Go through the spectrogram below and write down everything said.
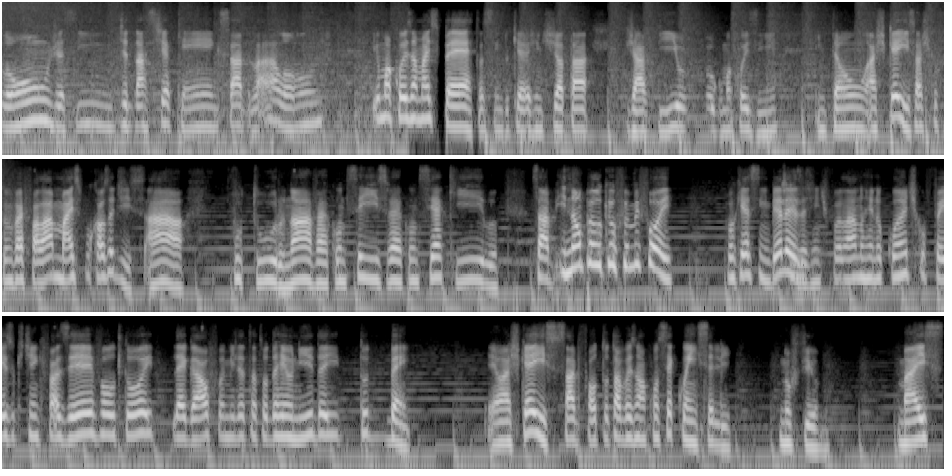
longe, assim, de Dinastia Kang, sabe? Lá longe. E uma coisa mais perto, assim, do que a gente já tá, já viu, alguma coisinha. Então, acho que é isso. Acho que o filme vai falar mais por causa disso. Ah, futuro, não, vai acontecer isso, vai acontecer aquilo, sabe? E não pelo que o filme foi. Porque assim, beleza, Sim. a gente foi lá no Reino Quântico, fez o que tinha que fazer, voltou e legal, a família tá toda reunida e tudo bem. Eu acho que é isso, sabe? Faltou talvez uma consequência ali no filme. Mas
